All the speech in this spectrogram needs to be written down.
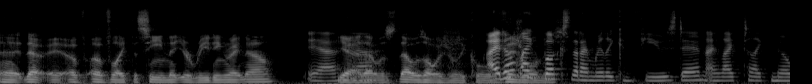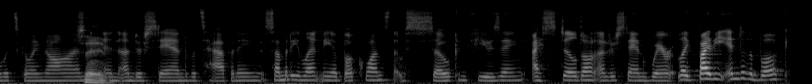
uh, that of, of like the scene that you're reading right now. Yeah, Yeah, that was that was always really cool. I don't like books that I'm really confused in. I like to like know what's going on Same. and understand what's happening. Somebody lent me a book once that was so confusing. I still don't understand where. Like by the end of the book,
